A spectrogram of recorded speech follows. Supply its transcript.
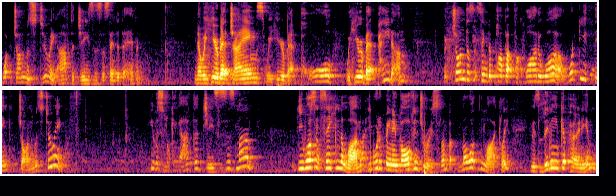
what John was doing after Jesus ascended to heaven? You know, we hear about James, we hear about Paul, we hear about Peter, but John doesn't seem to pop up for quite a while. What do you think John was doing? He was looking after Jesus' mum. He wasn't seeking the limelight. He would have been involved in Jerusalem, but more than likely, he was living in Capernaum,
